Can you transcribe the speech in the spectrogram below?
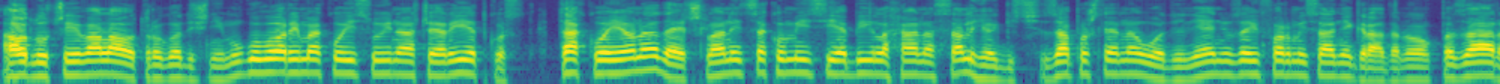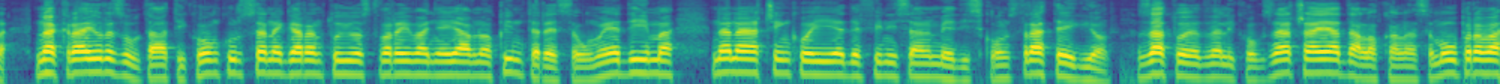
a odlučivala o trogodišnjim ugovorima koji su inače rijetkost. Tako je ona da je članica komisije bila Hana Salihagić, zapošljena u odjeljenju za informisanje grada Novog Pazara. Na kraju rezultati konkursa ne garantuju ostvarivanje javnog interesa u medijima na način koji je definisan medijskom strategijom. Zato je od velikog značaja da lokalna samouprava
